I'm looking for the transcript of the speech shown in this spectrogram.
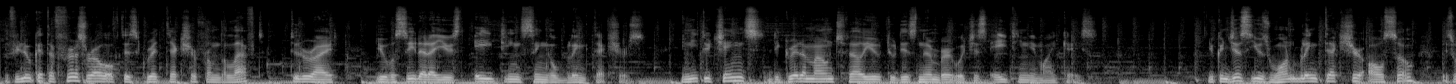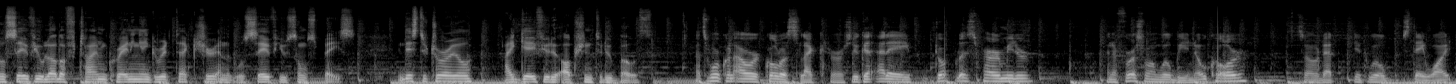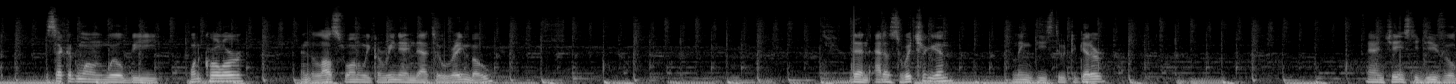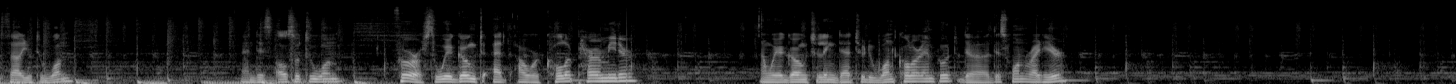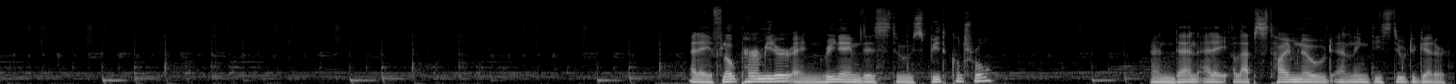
If you look at the first row of this grid texture from the left to the right, you will see that I used 18 single bling textures. You need to change the grid amount value to this number, which is 18 in my case. You can just use one bling texture also. This will save you a lot of time creating a grid texture and it will save you some space. In this tutorial, I gave you the option to do both. Let's work on our color selectors. You can add a drop list parameter and the first one will be no color so that it will stay white. The second one will be one color and the last one we can rename that to rainbow. Then add a switch again, link these two together and change the default value to 1 and this also to 1. First we're going to add our color parameter and we're going to link that to the one color input, the this one right here. Add a float parameter and rename this to speed control. And then add a elapsed time node and link these two together.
